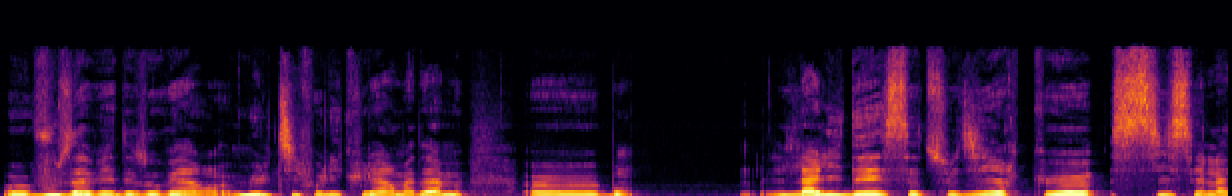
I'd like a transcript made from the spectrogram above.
vous avez des ovaires multifolliculaires, madame. bon, Là, l'idée, c'est de se dire que si c'est la,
